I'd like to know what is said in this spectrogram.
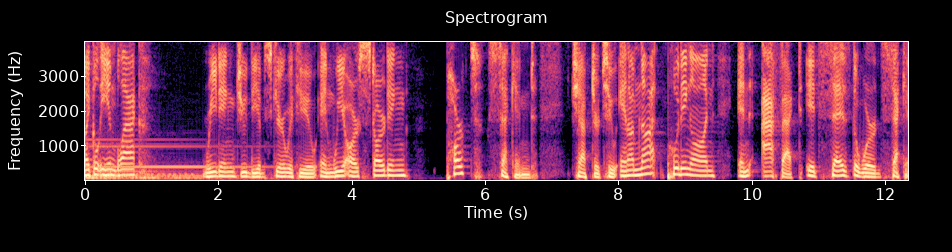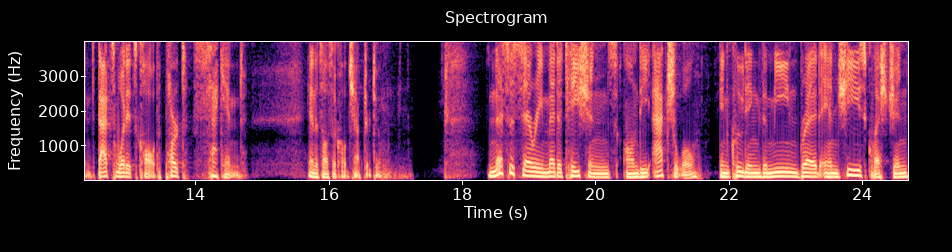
Michael Ian Black reading Jude the Obscure with you, and we are starting part second, chapter two. And I'm not putting on an affect. It says the word second. That's what it's called, part second. And it's also called chapter two. Necessary meditations on the actual including the mean bread and cheese question,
